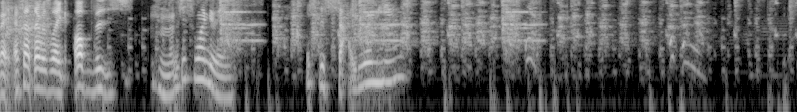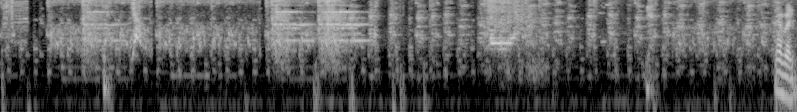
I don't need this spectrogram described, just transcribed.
Right, I thought that was like obvious. Hmm, I'm just wondering. Is the side room here? Evan,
